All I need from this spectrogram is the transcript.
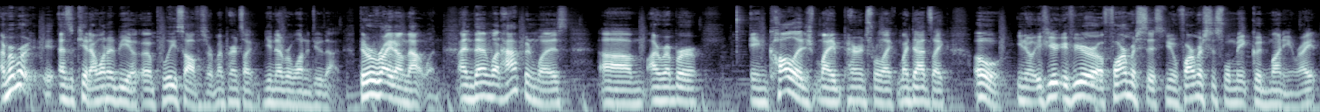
I remember as a kid, I wanted to be a, a police officer. My parents like, you never want to do that. They were right on that one. And then what happened was, um, I remember in college, my parents were like, my dad's like, oh, you know, if you're if you're a pharmacist, you know, pharmacists will make good money, right?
